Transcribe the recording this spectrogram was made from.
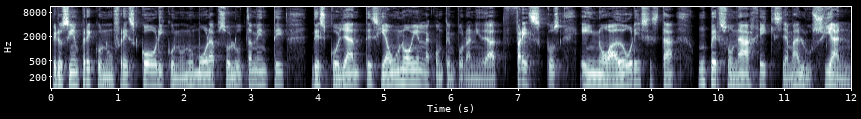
pero siempre con un frescor y con un humor absolutamente descollantes y aún hoy en la contemporaneidad frescos e innovadores está un personaje que se llama Luciano.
